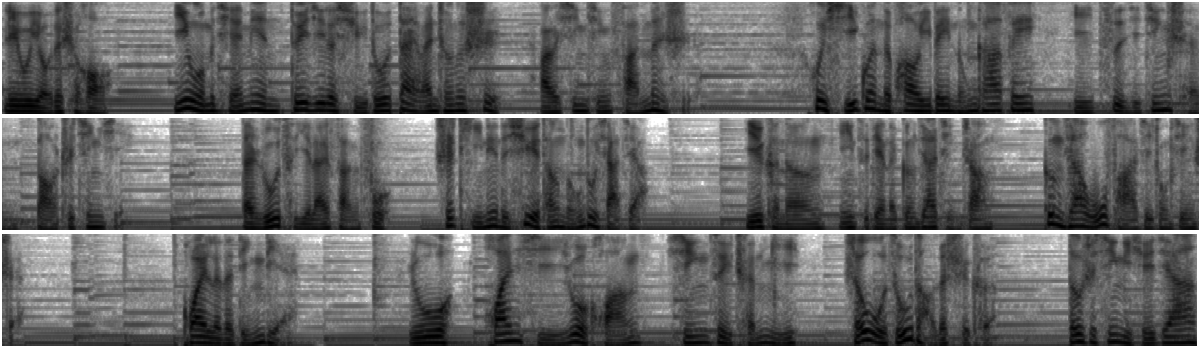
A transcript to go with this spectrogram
例如有的时候，因我们前面堆积了许多待完成的事而心情烦闷时，会习惯地泡一杯浓咖啡以刺激精神，保持清醒。但如此一来反复，使体内的血糖浓度下降，也可能因此变得更加紧张，更加无法集中精神。快乐的顶点，如。欢喜若狂、心醉沉迷、手舞足蹈的时刻，都是心理学家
